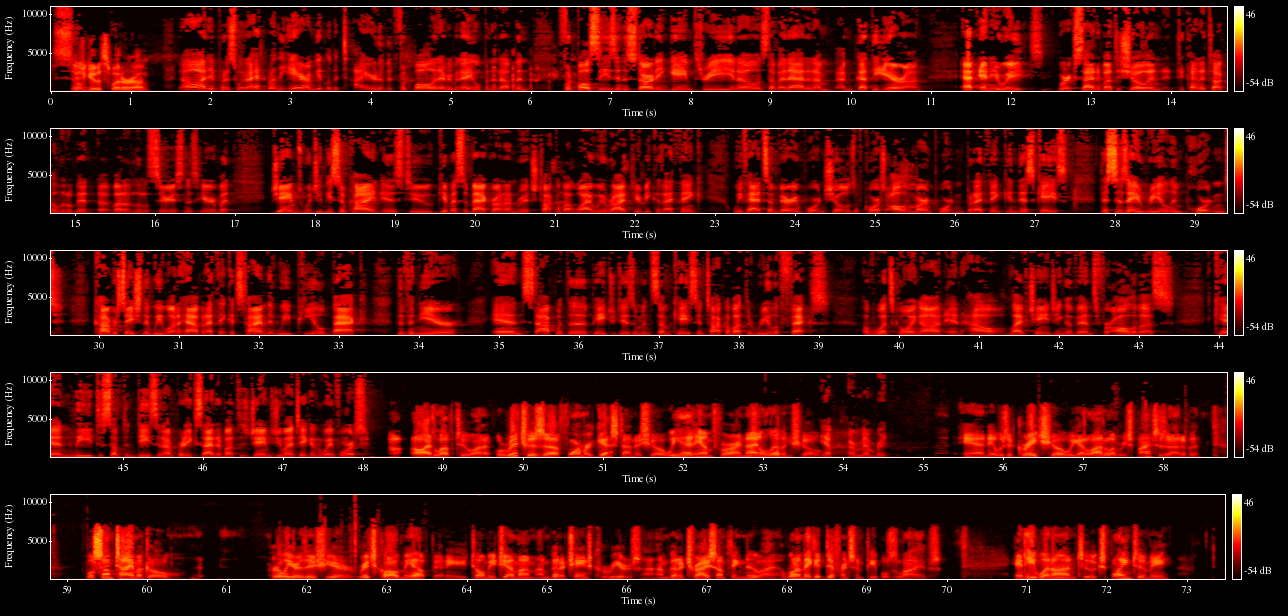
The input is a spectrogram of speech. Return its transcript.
So, Did you get a sweater on? No, I didn't put a sweater. I had to run the air. I'm getting a little bit tired of it. Football and everybody. I opened it up, and football season is starting. Game three, you know, and stuff like that. And I'm I'm got the air on. At any rate, we're excited about the show, and to kind of talk a little bit about a little seriousness here, but James, would you be so kind as to give us a background on Rich, talk about why we arrived here, because I think we've had some very important shows. Of course, all of them are important, but I think in this case, this is a real important conversation that we want to have. And I think it's time that we peel back the veneer and stop with the patriotism in some case and talk about the real effects of what's going on and how life changing events for all of us can lead to something decent. I'm pretty excited about this. James, do you mind taking it away for us? Uh, oh, I'd love to on it. Well, Rich was a former guest on the show. We had him for our 9/11 show. Yep, I remember it. And it was a great show. We got a lot of responses out of it. Well, some time ago, earlier this year, Rich called me up and he told me, Jim, I'm I'm going to change careers. I'm going to try something new. I want to make a difference in people's lives. And he went on to explain to me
